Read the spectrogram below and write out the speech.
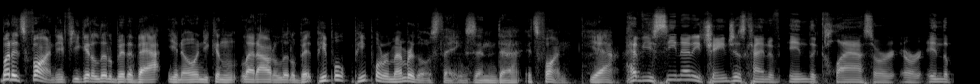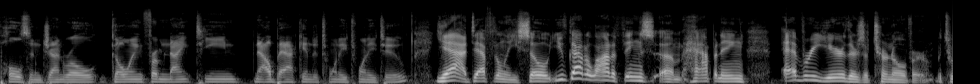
But it's fun if you get a little bit of that, you know, and you can let out a little bit. People people remember those things and uh, it's fun. Yeah. have you seen any changes kind of in the class or, or in the polls in general going from 19 now back into 2022 Yeah, definitely. So you've got a lot of things um, happening every year. There's a turnover between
